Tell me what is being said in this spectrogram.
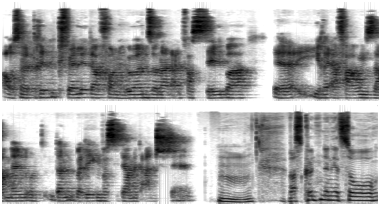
aus einer dritten Quelle davon hören, sondern einfach selber äh, ihre Erfahrungen sammeln und dann überlegen, was sie damit anstellen. Hm. Was könnten denn jetzt so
